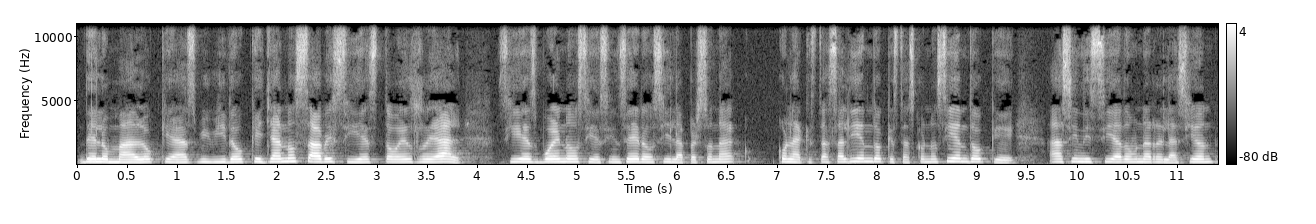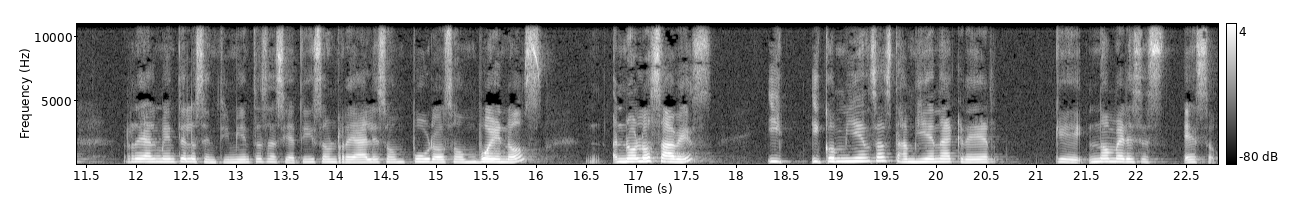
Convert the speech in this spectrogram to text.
de lo malo que has vivido que ya no sabes si esto es real, si es bueno, si es sincero, si la persona con la que estás saliendo, que estás conociendo, que has iniciado una relación, realmente los sentimientos hacia ti son reales, son puros, son buenos, no lo sabes y, y comienzas también a creer que no mereces eso.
